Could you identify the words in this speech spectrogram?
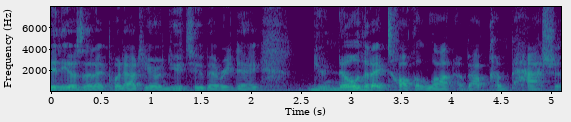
videos that I put out here on YouTube every day, you know that I talk a lot about compassion,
